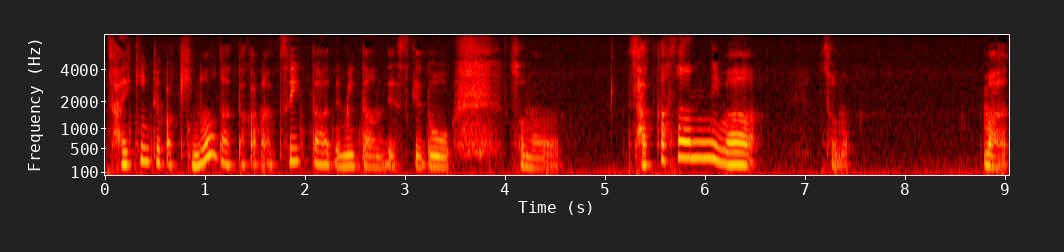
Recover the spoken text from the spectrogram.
最近というか昨日だったかなツイッターで見たんですけどその作家さんにはそのまあ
